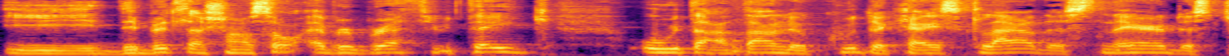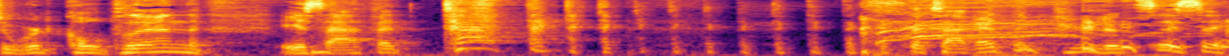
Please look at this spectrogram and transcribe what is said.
il débute la chanson Every Breath You Take où t'entends le coup de caisse claire de snare de Stuart Copeland et ça a fait tac tac ça arrêtait plus là, tu sais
